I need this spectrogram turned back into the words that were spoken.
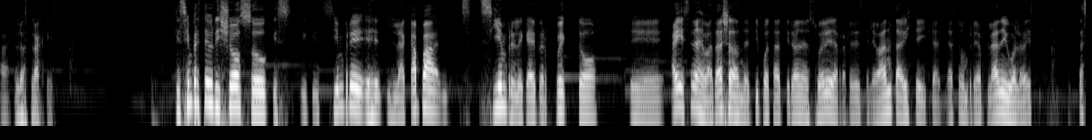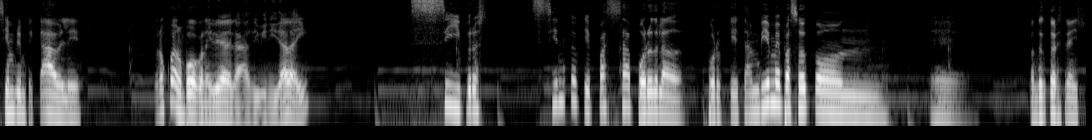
a, a los trajes. Que siempre esté brilloso, que, s- que siempre eh, la capa siempre le cae perfecto. Eh, hay escenas de batalla donde el tipo está tirado en el suelo y de repente se levanta, viste, y te- le hace un primer plano y vos lo ves. Está siempre impecable. ¿No juegan un poco con la idea de la divinidad ahí? Sí, pero siento que pasa por otro lado. Porque también me pasó con. eh, con Doctor Strange.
